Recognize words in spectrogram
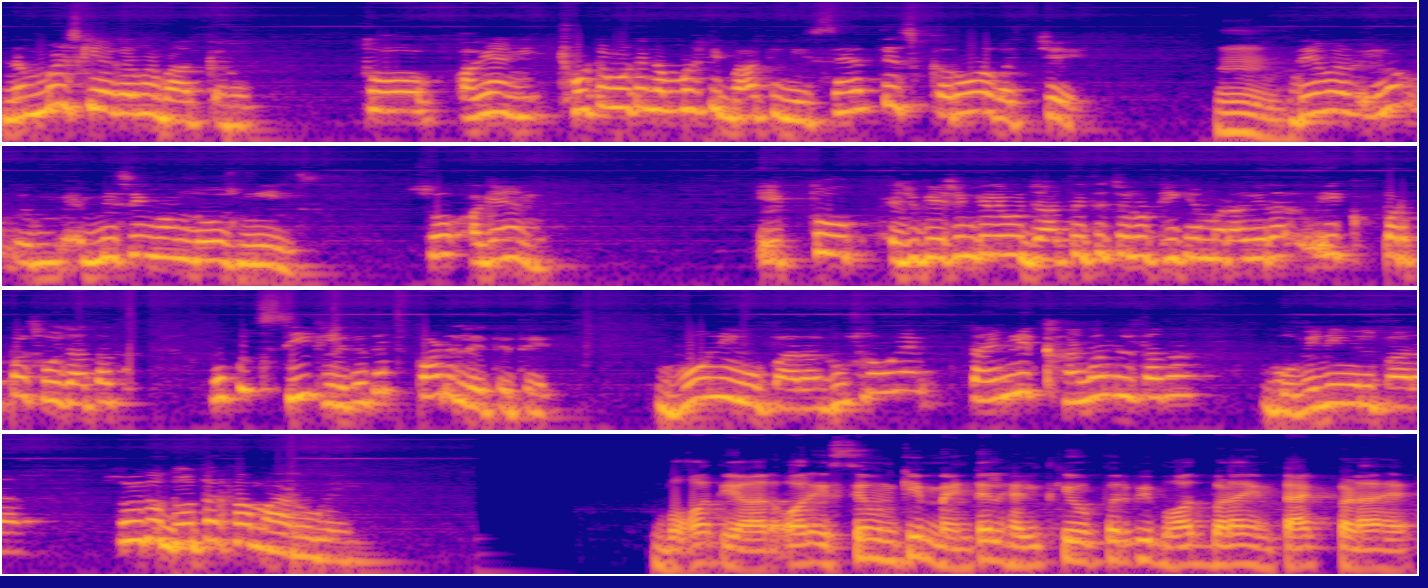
नंबर्स की अगर मैं बात करूँ तो अगेन छोटे मोटे नंबर्स की बात ही नहीं, सैंतीस करोड़ बच्चे Hmm. they were you know missing on those meals. So again एक तो एजुकेशन के लिए वो जाते थे चलो ठीक है मरा गिरा एक पर्पस हो जाता था। वो कुछ सीख लेते थे पढ़ लेते थे। वो नहीं हो पा रहा। दूसरा उन्हें टाइमली खाना मिलता था वो भी नहीं मिल पा रहा। तो ये तो दो तरफा मार हो गई। बहुत यार और इससे उनकी मेंटल हेल्थ के ऊपर भी बहुत बड़ा इम्पैक्ट पड़ा है।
